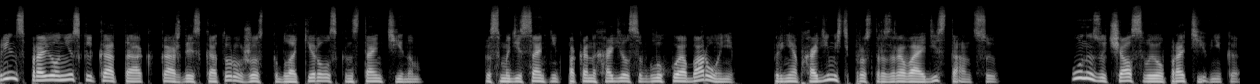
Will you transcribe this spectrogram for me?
Принц провел несколько атак, каждая из которых жестко блокировалась Константином. Космодесантник пока находился в глухой обороне, при необходимости просто разрывая дистанцию. Он изучал своего противника.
